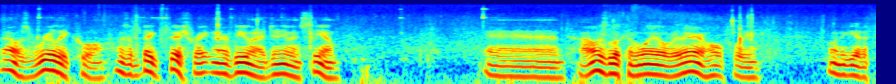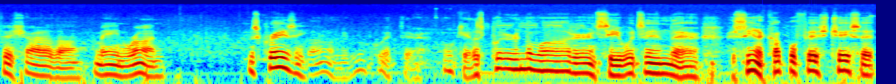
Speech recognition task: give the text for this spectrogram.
That was really cool. It was a big fish right in our view and I didn't even see him. And I was looking way over there, hopefully, want to get a fish out of the main run. It was crazy. Real quick there. Okay, let's put her in the water and see what's in there. I've seen a couple fish chase it.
